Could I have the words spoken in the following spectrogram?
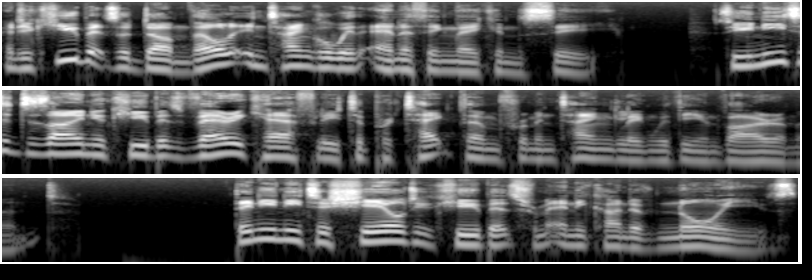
And your qubits are dumb, they'll entangle with anything they can see. So you need to design your qubits very carefully to protect them from entangling with the environment. Then you need to shield your qubits from any kind of noise,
